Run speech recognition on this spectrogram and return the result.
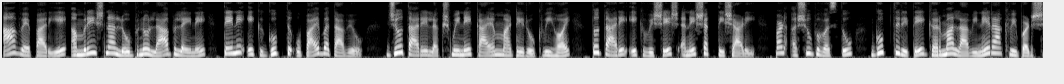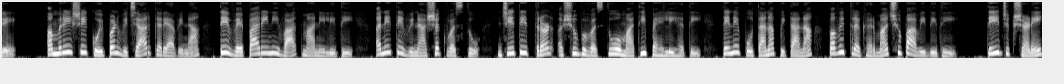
આ વેપારીએ અમરેશના લોભનો લાભ લઈને તેને એક ગુપ્ત ઉપાય બતાવ્યો. જો તારે લક્ષ્મીને કાયમ માટે રોકવી હોય, તો તારે એક વિશેષ અને શક્તિશાળી, પણ અશુભ વસ્તુ ગુપ્ત રીતે ઘરમાં લાવીને રાખવી પડશે. અમરેશે કોઈપણ વિચાર કર્યા વિના તે વેપારીની વાત માની લીધી અને તે વિનાશક વસ્તુ, જે તે ત્રણ અશુભ વસ્તુઓમાંથી પહેલી હતી, તેને પોતાના પિતાના પવિત્ર ઘરમાં છુપાવી દીધી. તે જ ક્ષણે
